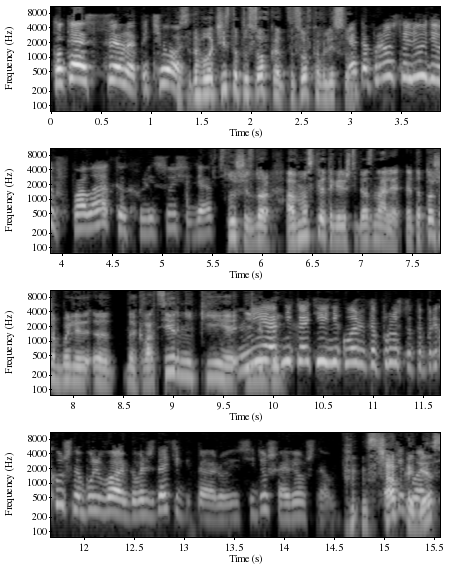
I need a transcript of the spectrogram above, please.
Какая сцена, ты чё? То есть это была чисто тусовка, тусовка в лесу? Это просто люди в палатках в лесу сидят. Слушай, здорово. А в Москве, ты говоришь, тебя знали, это тоже были э, квартирники? Нет, или... никакие не квартиры, это просто ты приходишь на бульвар, говоришь, дайте гитару, и сидишь, орешь там. С шапкой, без?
